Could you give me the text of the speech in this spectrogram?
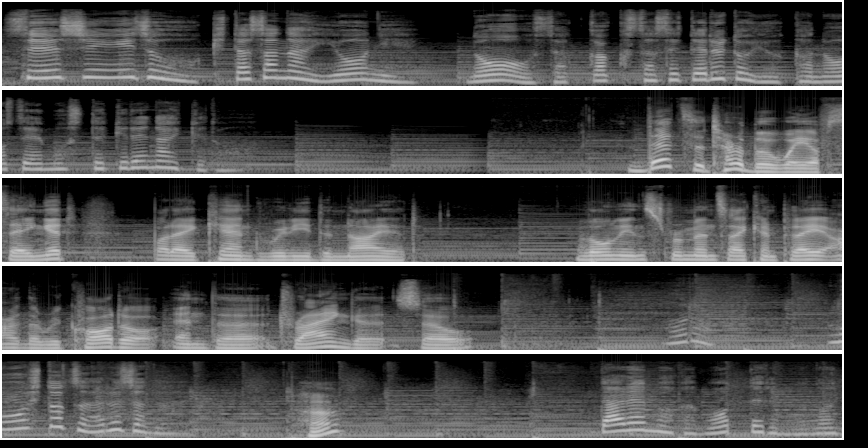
精神異常をきたさないように脳を錯覚させてるという可能性も捨てきれないけど That's a terrible way of saying it, but I can't really deny it. The only instruments I can play are the recorder and the triangle, so. ほらもう一つあるじゃない Huh? 誰もが持ってるものよ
